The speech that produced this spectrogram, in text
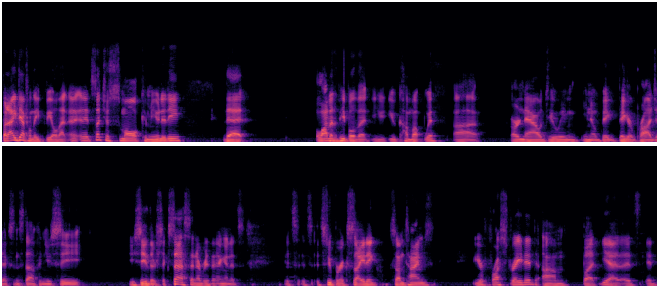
But I definitely feel that. And it's such a small community that a lot of the people that you, you come up with, uh, are now doing you know big bigger projects and stuff and you see you see their success and everything and it's it's it's, it's super exciting sometimes you're frustrated um, but yeah, it's it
